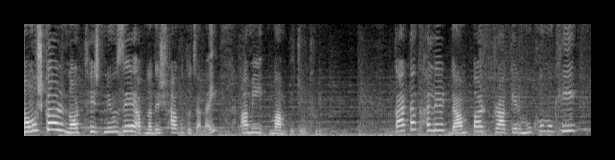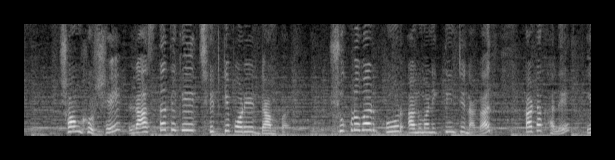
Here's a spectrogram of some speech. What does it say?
নমস্কার নর্থ ইস্ট নিউজে আপনাদের স্বাগত জানাই। আমি মাম্পি চৌধুরী। কাটাখালে ডাম্পার ট্রাকের মুখোমুখি সংঘর্ষে রাস্তা থেকে ছিটকে পড়ে ডাম্পার। শুক্রবার ভোর আনুমানিক তিনটে নাগাদ কাটাখালে এ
